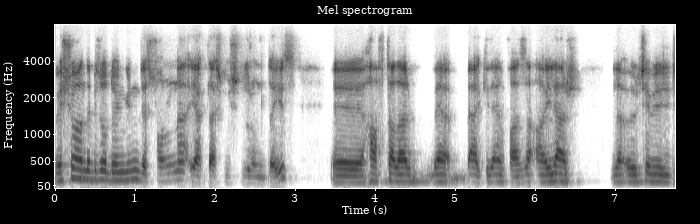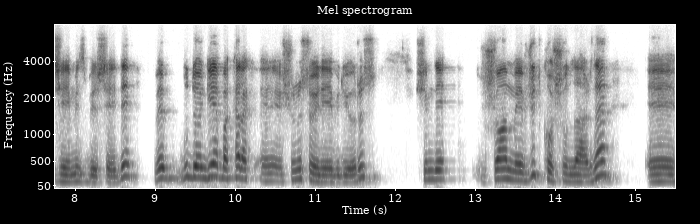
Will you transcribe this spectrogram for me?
Ve şu anda biz o döngünün de sonuna yaklaşmış durumdayız. E, haftalar ve belki de en fazla aylarla ölçebileceğimiz bir şeydi. Ve bu döngüye bakarak e, şunu söyleyebiliyoruz. Şimdi şu an mevcut koşullarda e,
